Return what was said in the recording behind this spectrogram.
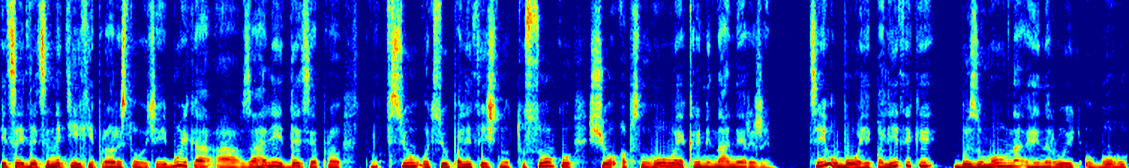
і це йдеться не тільки про Арестовича і Бойка, а взагалі йдеться про всю оцю політичну тусовку, що обслуговує кримінальний режим. Ці убогі політики безумовно генерують убогу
